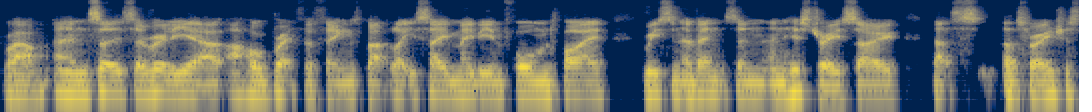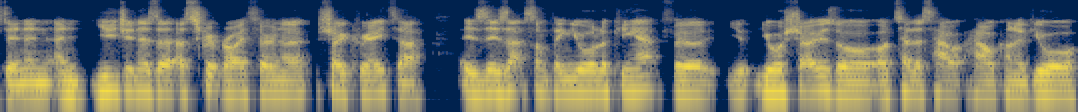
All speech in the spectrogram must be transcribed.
Wow, and so it's so really, yeah, a whole breadth of things, but like you say, maybe informed by recent events and, and history. So that's that's very interesting. And and Eugen, as a, a scriptwriter and a show creator, is is that something you're looking at for your shows, or, or tell us how how kind of your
